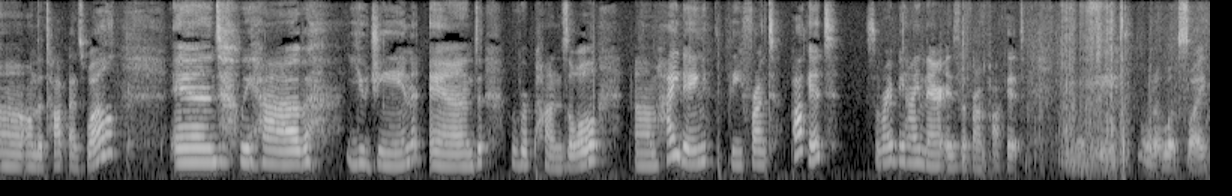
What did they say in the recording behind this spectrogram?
uh, on the top as well. And we have Eugene and Rapunzel um, hiding the front pocket. So right behind there is the front pocket. Let's see what it looks like.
